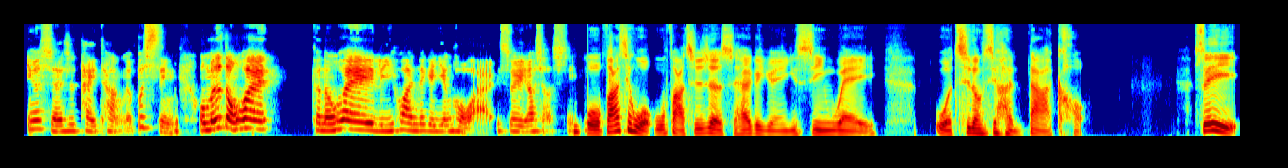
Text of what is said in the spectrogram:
因为实在是太烫了，不行。我们这种会可能会罹患那个咽喉癌，所以要小心。我发现我无法吃热食，还有一个原因是因为我吃东西很大口，所以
